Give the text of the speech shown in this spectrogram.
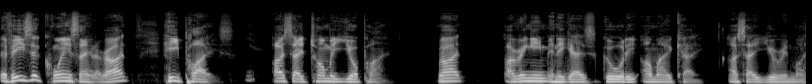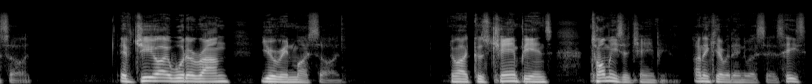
If he's a Queenslander, right, he plays. Yeah. I say, Tommy, you're playing, right? I ring him and he goes, Gordy, I'm okay. I say, you're in my side. If GI would have rung, you're in my side, right? Because champions, Tommy's a champion. I don't care what anyone says. He's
